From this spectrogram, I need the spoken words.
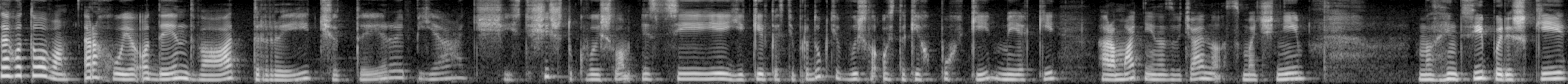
Все готово. Рахую. 1, 2, 3, 4, 5, 6. 6 штук вийшло. Із цієї кількості продуктів вийшло ось таких пухкі, м'які, ароматні і надзвичайно смачні млинці, пиріжки,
